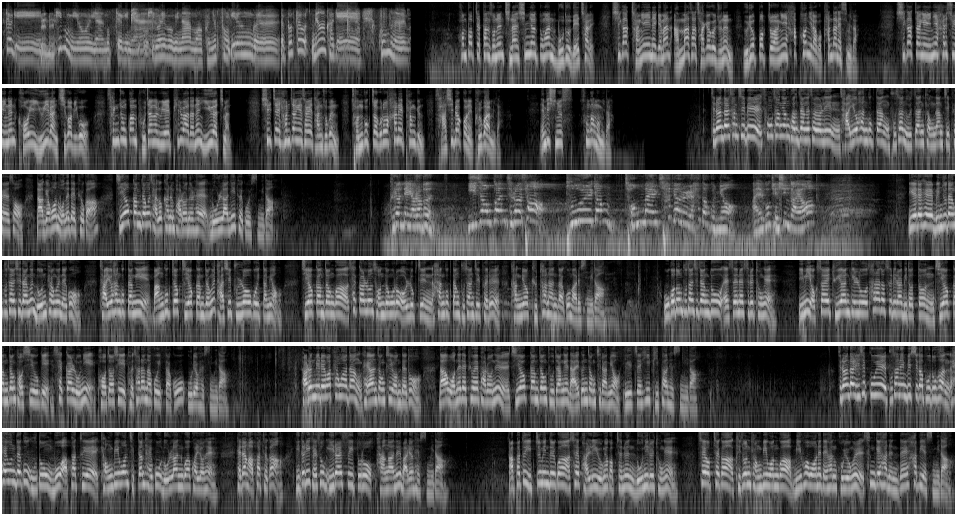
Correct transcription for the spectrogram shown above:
목적이 피부 미용을 위한 목적이냐 피로 회복이나 뭐 근육통 이런 걸 법적으로 명확하게 구분을 헌법재판소는 지난 10년 동안 모두 4차례 시각 장애인에게만 안마사 자격을 주는 의료법 조항이 합헌이라고 판단했습니다. 시각 장애인이 할 수 있는 거의 유일한 직업이고 생존권 보장을 위해 필요하다는 이유였지만 실제 현장에서의 단속은 전국적으로 한 해 평균 40여 건에 불과합니다. MBC 뉴스 송광모입니다. 지난달 30일 송상현 광장에서 열린 자유한국당 부산 울산 경남 집회에서 나경원 원내대표가 지역 감정을 자극하는 발언을 해 논란이 되고 있습니다. 그런데 여러분, 이 정권 들어서 부울경 정말 차별을 하더군요. 알고 계신가요? 이에 대해 민주당 부산시당은 논평을 내고 자유한국당이 망국적 지역 감정을 다시 불러오고 있다며 지역 감정과 색깔론 선동으로 얼룩진 한국당 부산 집회를 강력 규탄한다고 말했습니다. 오거돈 부산시장도 SNS를 통해 이미 역사의 뒤안길로 사라졌으리라 믿었던 지역 감정 덧씌우기 색깔론이 버젓이 되살아나고 있다고 우려했습니다. 바른미래와 평화당, 대한정치연대도 나 원내대표의 발언을 지역 감정 조장의 낡은 정치라며 일제히 비판했습니다. 지난달 29일 부산 MBC가 보도한 해운대구 우동 모 아파트의 경비원 집단 해고 논란과 관련해 해당 아파트가 이들이 계속 일할 수 있도록 방안을 마련했습니다. 아파트 입주민들과 새 관리 용역업체는 논의를 통해 새 업체가 기존 경비원과 미화원에 대한 고용을 승계하는 데 합의했습니다.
